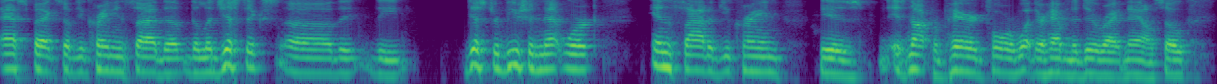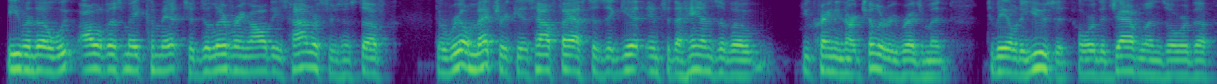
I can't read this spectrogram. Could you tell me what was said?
aspects of the Ukrainian side, the the logistics, uh, the the distribution network inside of Ukraine is is not prepared for what they're having to do right now. So even though we, all of us may commit to delivering all these howitzers and stuff, the real metric is how fast does it get into the hands of a Ukrainian artillery regiment to be able to use it, or the javelins, or the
